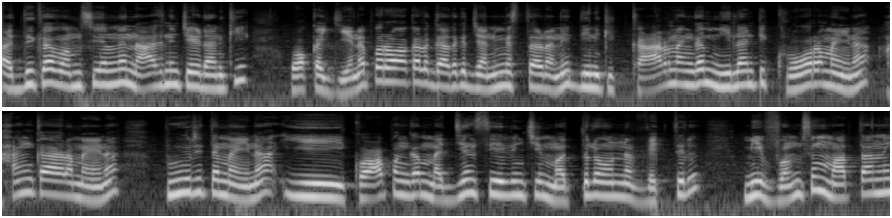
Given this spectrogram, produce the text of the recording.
అధిక వంశీయులను నాశనం చేయడానికి ఒక ఇనప రోకల గదకు జన్మిస్తాడని దీనికి కారణంగా మీలాంటి క్రూరమైన అహంకారమైన పూరితమైన ఈ కోపంగా మద్యం సేవించి మత్తులో ఉన్న వ్యక్తులు మీ వంశం మొత్తాన్ని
